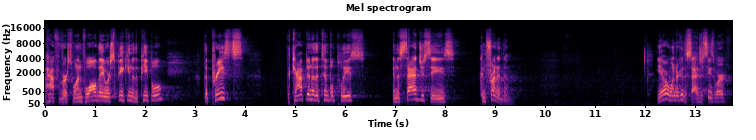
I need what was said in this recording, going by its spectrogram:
half of verse 1. While they were speaking to the people, the priests the captain of the temple police and the Sadducees confronted them. You ever wonder who the Sadducees were?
